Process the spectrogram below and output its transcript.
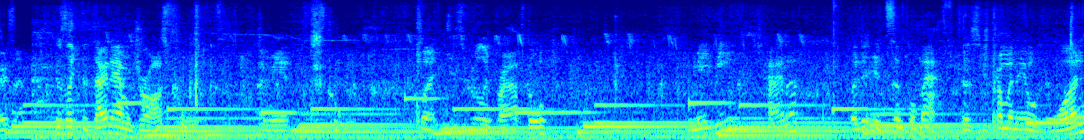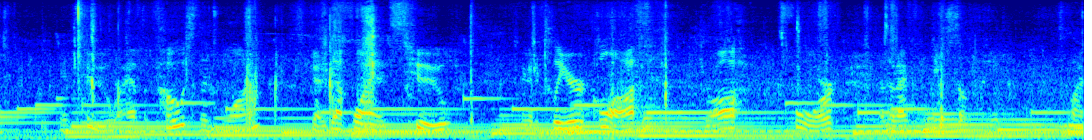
There's a, because like the dynamic draw is cool. I mean, it's cool, but is it really practical? Maybe, kind of, but it, it's simple math because you're coming in with one and two. I have the post that's one. Got a depth line that's two. I got a clear cloth. Draw it's four, and then I can do something. It's five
